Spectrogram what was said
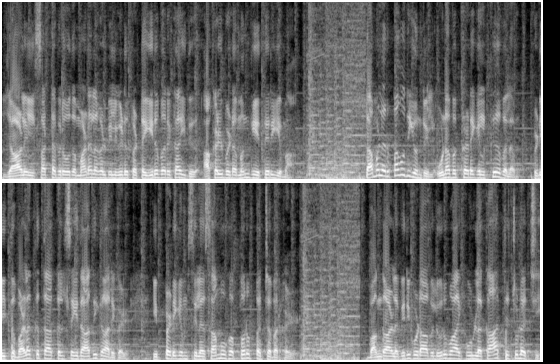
யாழில் சட்டவிரோத மணல் அகழ்வில் ஈடுபட்ட இருவர் கைது. அகழ்விடம் எங்கே தெரியுமா? தமிழர் பகுதியொன்றில் உணவுக் கடையில் கேவலம். பிடித்து வழக்கு தாக்கல் செய்த அதிகாரிகள் இப்படியும் சில சமூக பொறுப்பற்றவர்கள். வங்காள விரிகுடாவில் உருவாகியுள்ள காற்று சுழற்சி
